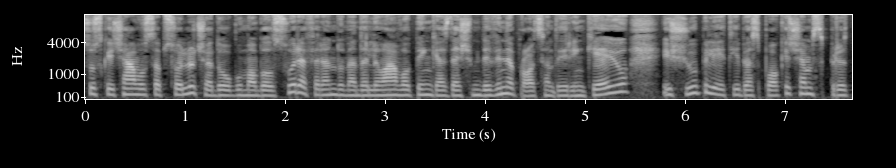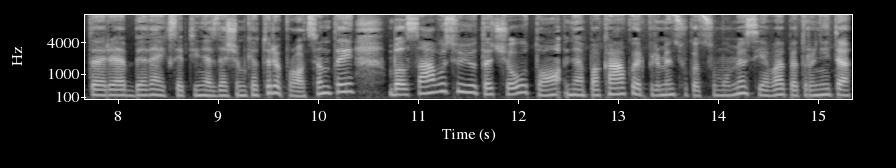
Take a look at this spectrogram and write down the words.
suskaičiavus absoliučią daugumą balsų referendume dalyvavo 59 procentai rinkėjų, iš jų pilietybės pokyčiams pritarė beveik 74 procentai balsavusiųjų, tačiau to nepakako ir priminsiu, kad su mumis Jeva Petronytė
